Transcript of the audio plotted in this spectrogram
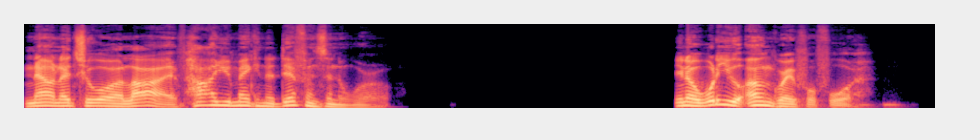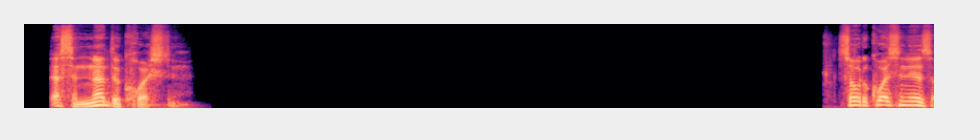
now that you are alive? How are you making a difference in the world? You know, what are you ungrateful for? That's another question. So the question is,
